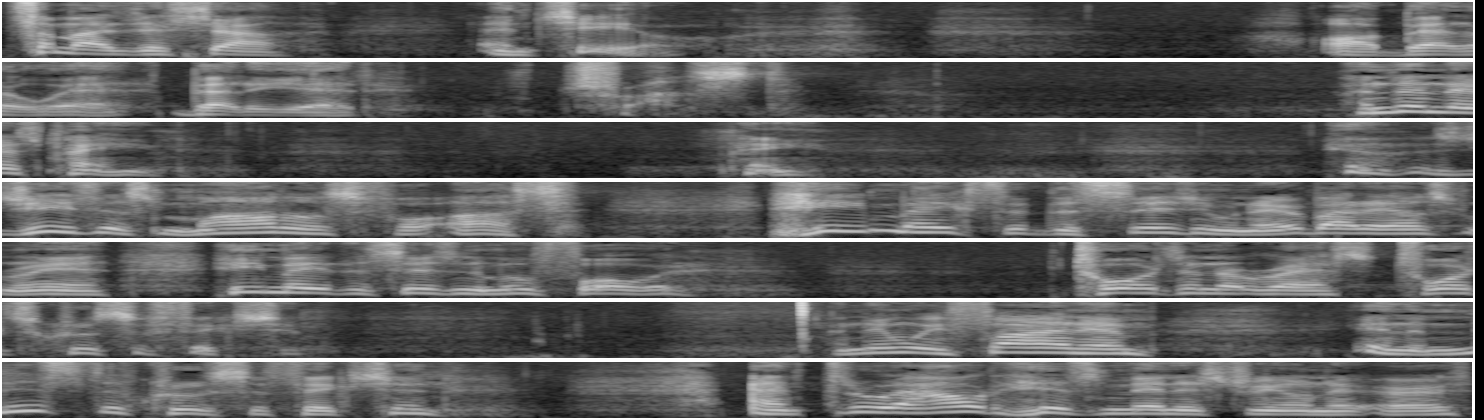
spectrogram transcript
somebody just shout, and chill. Or better, better yet, trust. And then there's pain. Pain. You know, Jesus models for us. He makes the decision when everybody else ran, he made the decision to move forward towards an arrest, towards crucifixion. And then we find him in the midst of crucifixion and throughout his ministry on the earth,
